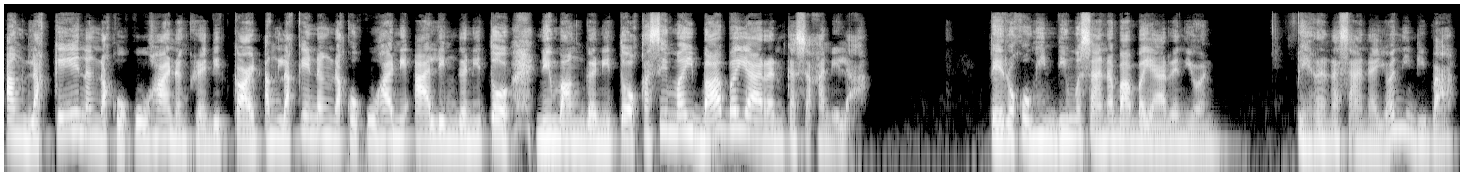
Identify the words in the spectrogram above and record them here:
Ang laki ng nakukuha ng credit card, ang laki ng nakukuha ni aling ganito, ni mang ganito, kasi may babayaran ka sa kanila. Pero kung hindi mo sana babayaran yon, pera na sana yon, hindi ba?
